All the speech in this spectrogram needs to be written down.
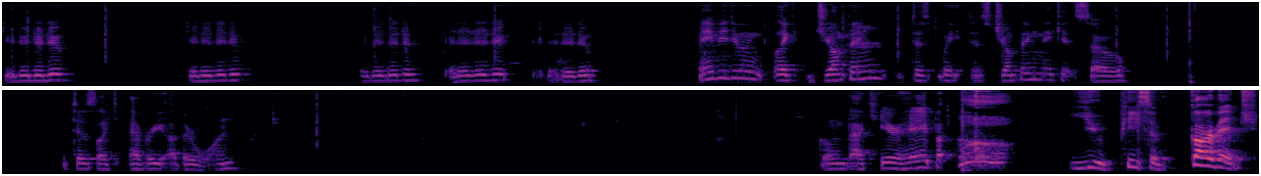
Do do do do. Do do do do. Do do do do. Do do do do. Do do do. Maybe doing like jumping does wait, does jumping make it so it does like every other one? Going back here, hey, but you piece of garbage.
